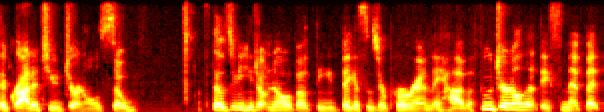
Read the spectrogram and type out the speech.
the gratitude journals. So those of you who don't know about the Biggest Loser program, they have a food journal that they submit, but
